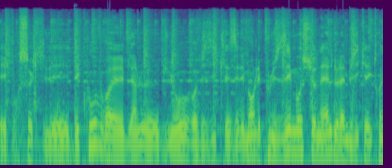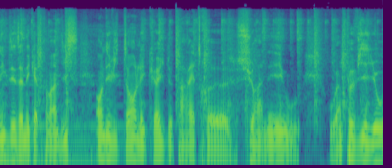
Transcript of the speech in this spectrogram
Et pour ceux qui les découvrent, eh bien le duo revisite les éléments les plus émotionnels de la musique électronique des années 90, en évitant l'écueil de paraître euh, suranné ou, ou un peu vieillot.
